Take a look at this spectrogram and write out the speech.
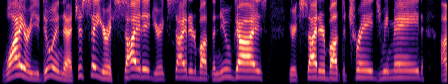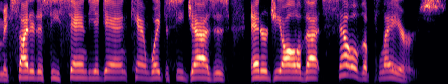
Why are you doing that? Just say you're excited. You're excited about the new guys. You're excited about the trades we made. I'm excited to see Sandy again. Can't wait to see Jazz's energy, all of that. Sell the players.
